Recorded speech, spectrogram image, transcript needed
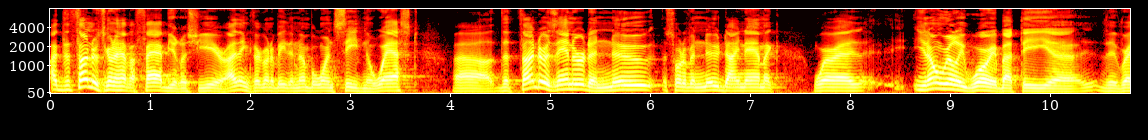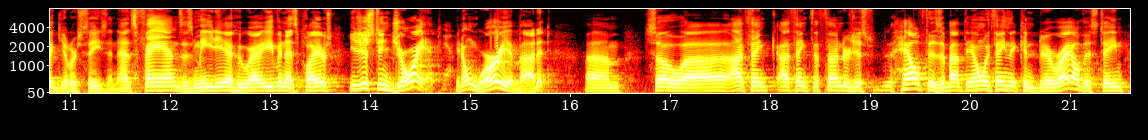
uh, the Thunder's going to have a fabulous year. I think they're going to be the number one seed in the West. Uh, the Thunder has entered a new, sort of a new dynamic, whereas you don't really worry about the uh, the regular season. As fans, as media, who are, even as players, you just enjoy it. Yeah. You don't worry about it. Um, so uh, I think I think the Thunder just health is about the only thing that can derail this team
